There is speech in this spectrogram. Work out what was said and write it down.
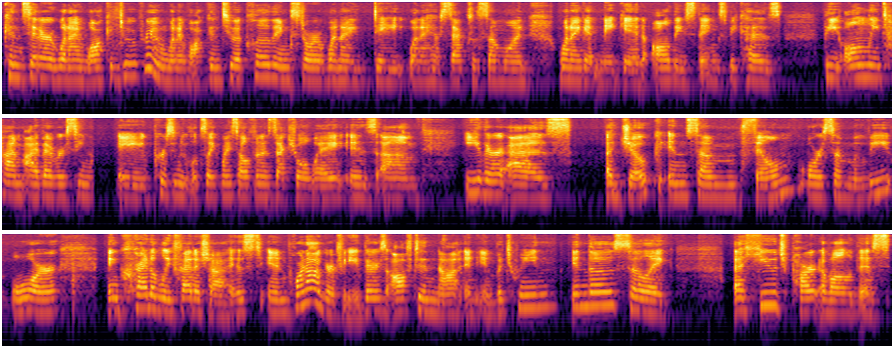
consider when I walk into a room, when I walk into a clothing store, when I date, when I have sex with someone, when I get naked, all these things because the only time I've ever seen a person who looks like myself in a sexual way is um, either as a joke in some film or some movie or incredibly fetishized in pornography. There's often not an in between in those. So, like, a huge part of all of this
